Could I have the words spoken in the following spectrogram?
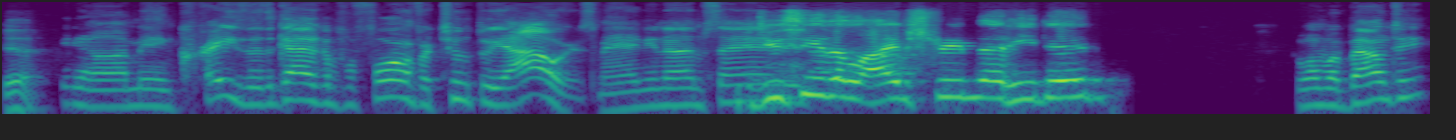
Yeah. You know, I mean, crazy. The guy can perform for two, three hours, man. You know what I'm saying? Did you see the live stream that he did? the one with Bounty?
